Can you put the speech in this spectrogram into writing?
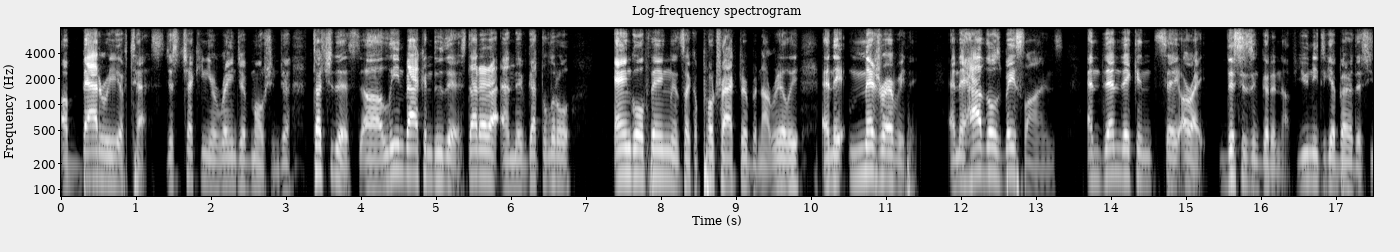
a battery of tests, just checking your range of motion. Just touch this, uh, lean back and do this, da da da. And they've got the little angle thing that's like a protractor, but not really. And they measure everything. And they have those baselines. And then they can say, all right, this isn't good enough. You need to get better at this.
